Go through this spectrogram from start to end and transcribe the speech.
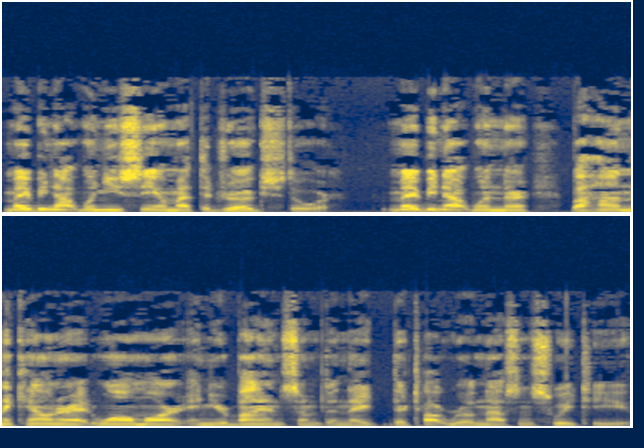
Maybe not when you see them at the drugstore. Maybe not when they're behind the counter at Walmart and you're buying something. They they talk real nice and sweet to you.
